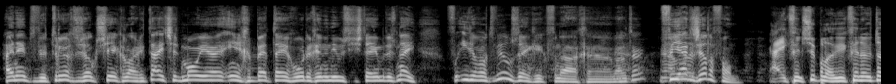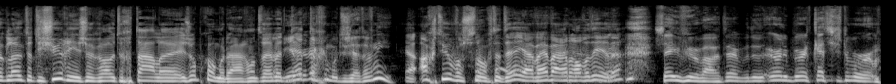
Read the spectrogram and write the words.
Hij neemt het weer terug. Dus ook circulariteit zit mooi ingebed tegenwoordig in de nieuwe systemen. Dus nee, voor ieder wat wils, denk ik vandaag, Wouter. Ja, vind jij er zelf van? Ja, ik vind het superleuk. Ik vind het ook leuk dat die jury in zo'n grote getalen is opkomen dagen. Want we hebben ja, 30 moeten zetten, of niet? Ja, 8 uur was het vanochtend, hè? Ja, wij waren er al wat eerder. 7 uur, Wouter. We doen early bird catches the worm.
